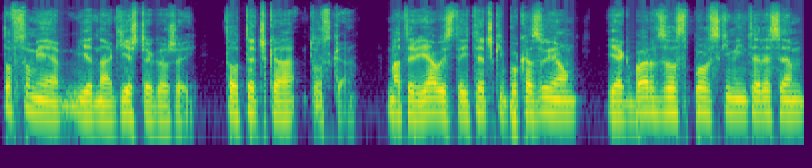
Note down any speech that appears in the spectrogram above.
To w sumie jednak jeszcze gorzej. To teczka Tuska. Materiały z tej teczki pokazują, jak bardzo z polskim interesem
